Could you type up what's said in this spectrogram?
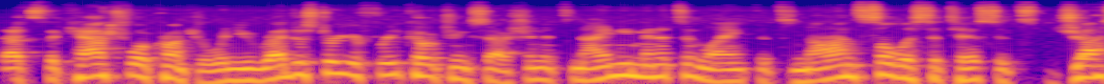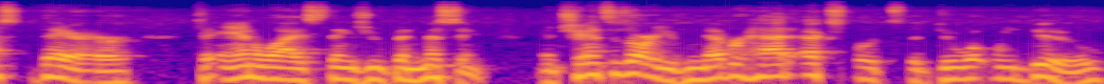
That's the Cash Flow Cruncher. When you register your free coaching session, it's 90 minutes in length. It's non-solicitous. It's just there to analyze things you've been missing. And chances are you've never had experts that do what we do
